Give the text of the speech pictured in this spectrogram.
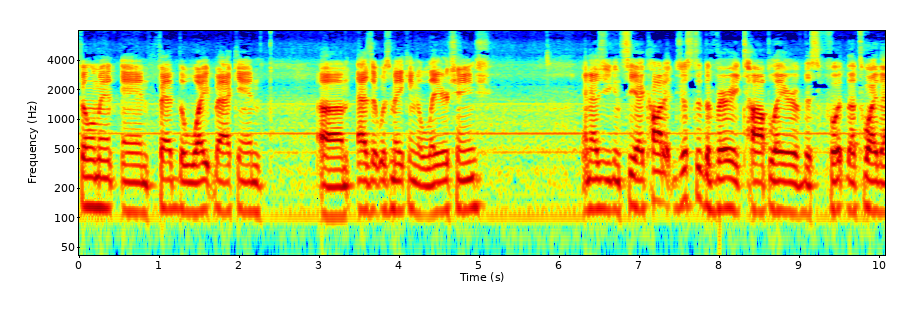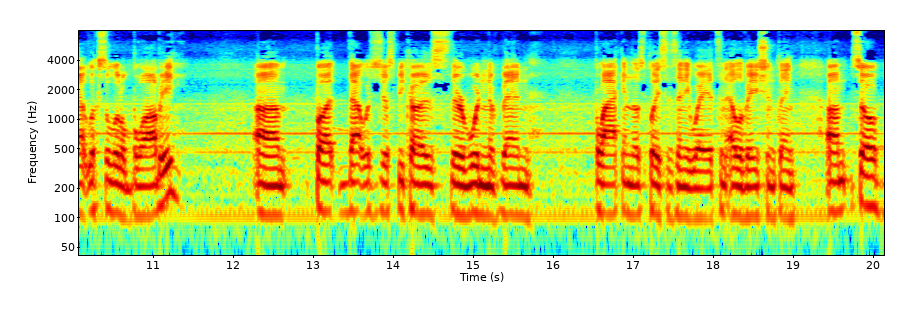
filament and fed the white back in um, as it was making a layer change. And as you can see, I caught it just at the very top layer of this foot. That's why that looks a little blobby. Um, but that was just because there wouldn't have been black in those places anyway. It's an elevation thing. Um, so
